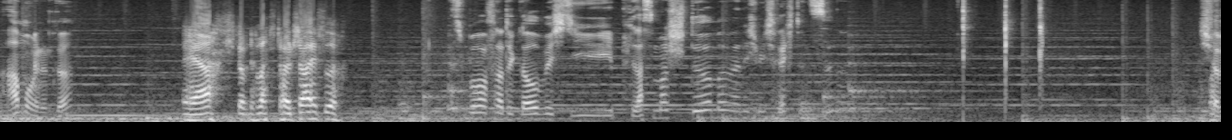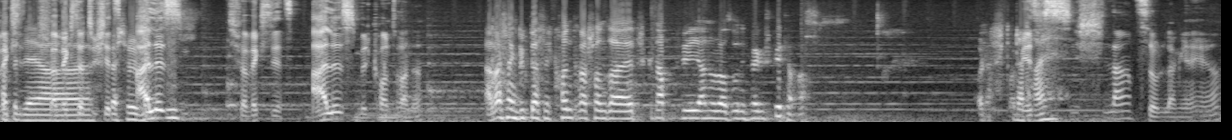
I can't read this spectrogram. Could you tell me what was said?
Ach, ein Armor nimmt er. Ja, ich glaube, der war total scheiße. Superwaffen hatte, glaube ich, die Plasmastürme, wenn ich mich recht entsinne. Ich verwechsel, ich verwechsel natürlich jetzt alles. Ich verwechsel jetzt alles mit Contra, ne? Aber was ein Glück, dass ich Contra schon seit knapp vier Jahren oder so nicht mehr gespielt habe. Was? Oder, oder mir ist es nicht lang so lange her.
